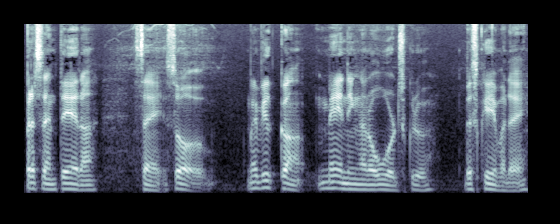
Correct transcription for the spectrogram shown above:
presentera sig. Så med vilka meningar och ord skulle du beskriva dig?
